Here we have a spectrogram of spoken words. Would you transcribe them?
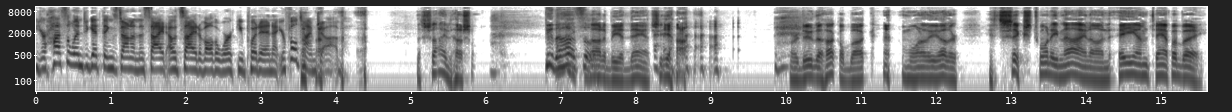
you're hustling to get things done on the side outside of all the work you put in at your full time job. the side hustle. Do the I hustle. It ought to be a dance, yeah. or do the hucklebuck, one or the other. It's 629 on AM Tampa Bay.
